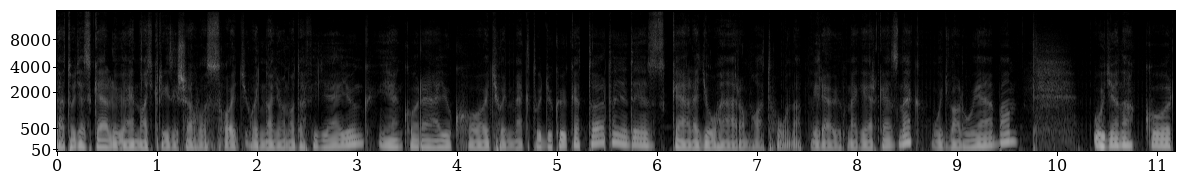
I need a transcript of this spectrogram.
tehát, hogy ez kellően nagy krízis ahhoz, hogy, hogy nagyon odafigyeljünk ilyenkor rájuk, hogy, hogy meg tudjuk őket tartani, de ez kell egy jó három-hat hónap, mire ők megérkeznek, úgy valójában. Ugyanakkor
